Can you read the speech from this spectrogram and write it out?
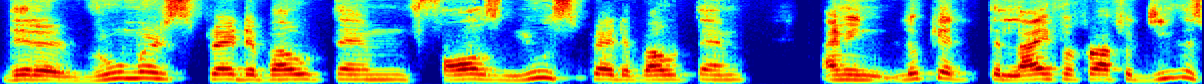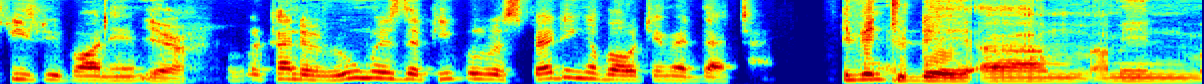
there are rumors spread about them, false news spread about them. I mean, look at the life of Prophet Jesus, peace be upon him. Yeah. What kind of rumors that people were spreading about him at that time? Even today, um, I mean,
